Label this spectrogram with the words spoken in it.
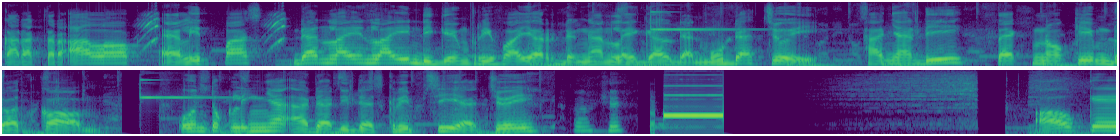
karakter alok, elite pass, dan lain-lain di game Free Fire dengan legal dan mudah cuy. Hanya di teknokim.com. Untuk linknya ada di deskripsi ya cuy. Oke. Oke,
